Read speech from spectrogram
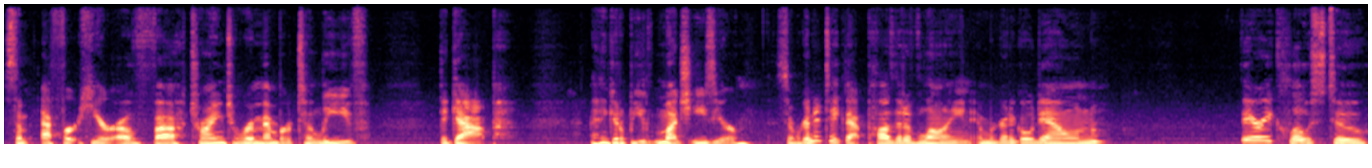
some effort here of uh, trying to remember to leave the gap. I think it'll be much easier. So we're going to take that positive line and we're going to go down very close to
